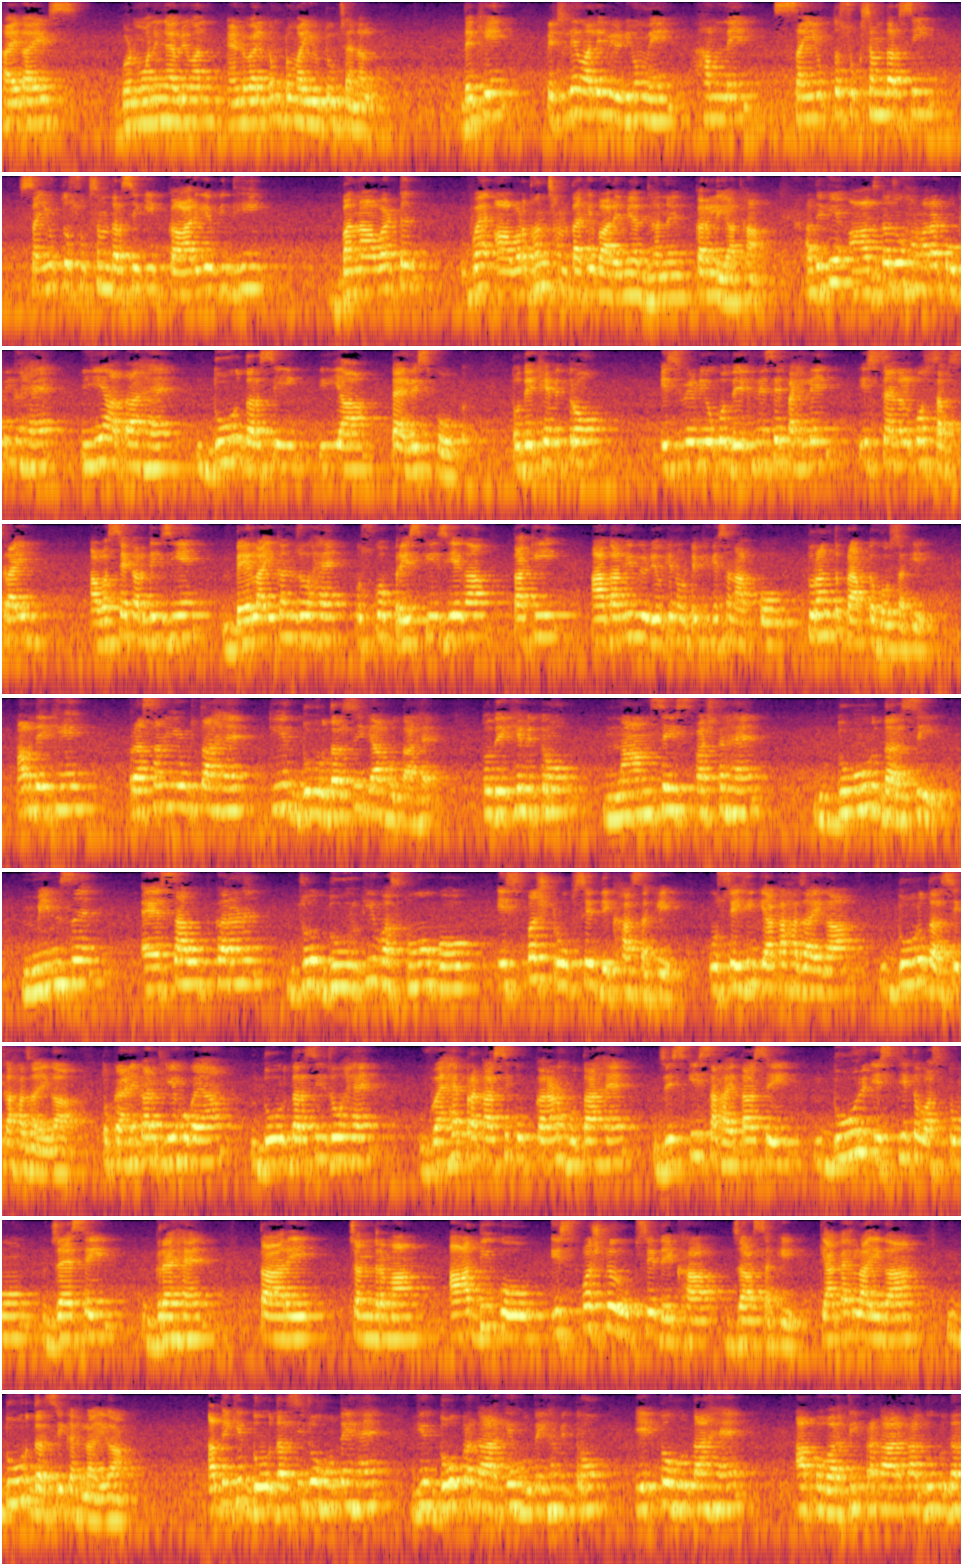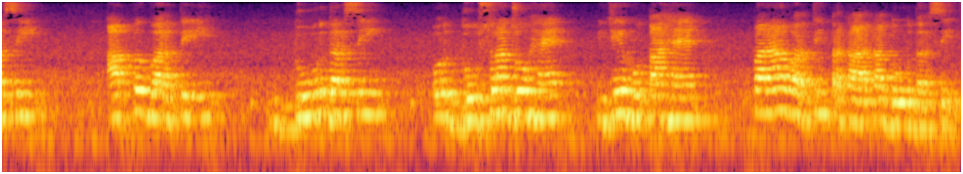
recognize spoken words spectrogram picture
Hi guides good morning everyone and welcome to my YouTube channel देखिए, पिछले वाले video में हमने संयुक्त सूक्ष्मदर्शी संयुक्त सूक्ष्मदर्शी की कार्य विधि बनावट व आवर्धन क्षमता के बारे में अध्ययन कर लिया था। अब देखिए, आज का जो हमारा टॉपिक है, ये आता है दूरदर्शी या टेलीस्कोप तो देखिए मित्रों, इस वीडियो को देखने से पहले इस चैनल को सब्सक्राइब अवश्य कर दीजिए। बेल आइकन जो है, उसको प्रेस कीजिएगा ताकि आगामी वीडियो की नोटिफिकेशन आपको तुरंत प्राप्त हो सके। अब देखिए, प्रश्न ये उठता है कि दूरदर्शी क्या होता है? तो देखिए मित्रों, नाम से स्पष्ट है, दूरदर्शी मीन्स ऐसा उपकरण जो दूर की वस्तुओं को स्पष्ट रूप से दिखा सके। उसे ही क्या कहा जाएगा? दूरदर्शी कहा जाएगा। तो कहने का अर्थ ये हो गया, दूरदर्शी जो है, वह प्रकाशिक उपकरण होता है, जिसकी सहायता से दूर स्थित वस्तुओं जैसे ग्रह, तारे, चंद्रमा आदि को स्पष्ट रूप से देखा जा सके। क्या कहलाएगा? दूरदर्शी कहलाएगा। अब देखिए, दूरदर्शी जो होते हैं, ये दो प्रकार के होते हैं मित्रों। एक तो होता है अपवर्ती प्रकार का दूरदर्शी अपवर्ती, दूरदर्शी और दूसरा जो है, ये होता है परावर्ती प्रकार का दूरदर्शी।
